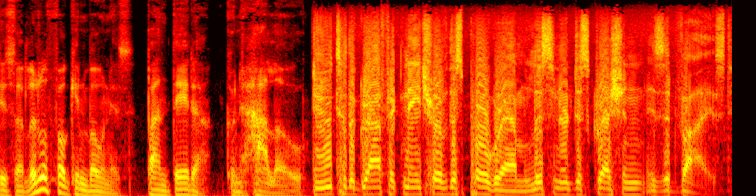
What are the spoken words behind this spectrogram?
Is a little fucking bonus. Pantera con halo. Due to the graphic nature of this program, listener discretion is advised.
